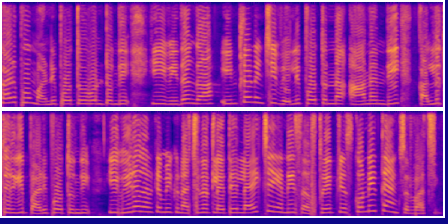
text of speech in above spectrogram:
కడుపు మండిపోతూ ఉంటుంది. ఈ విధంగా ఇంట్లో నుంచి వెళ్ళిపోతున్న ఆనంది కళ్ళు తిరిగి అవుతుంది ఈ వీడియో కనుక మీకు నచ్చినట్లయితే లైక్ చేయండి సబ్స్క్రైబ్ చేసుకోండి. థ్యాంక్స్ ఫర్ వాచింగ్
